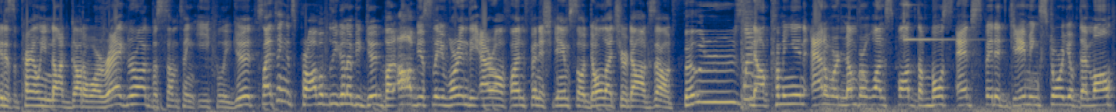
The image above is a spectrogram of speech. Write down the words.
It is apparently not God of War Ragnarok, but something equally good. So I think it's probably gonna be good, but obviously we're in the era of unfinished games, so don't let your dogs out, fellers! Now, coming in at our number one spot, the most anticipated gaming story of them all.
